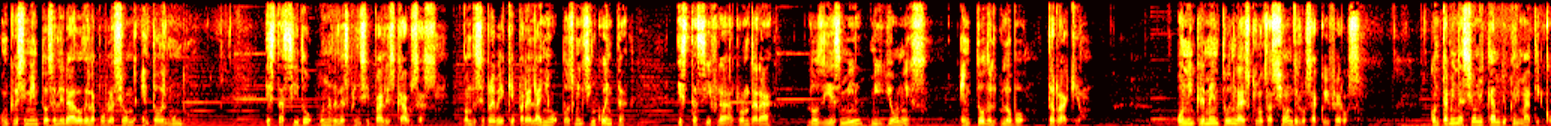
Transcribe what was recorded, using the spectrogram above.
Un crecimiento acelerado de la población en todo el mundo. Esta ha sido una de las principales causas, donde se prevé que para el año 2050 esta cifra rondará los 10 mil millones en todo el globo terráqueo. Un incremento en la explotación de los acuíferos. Contaminación y cambio climático.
